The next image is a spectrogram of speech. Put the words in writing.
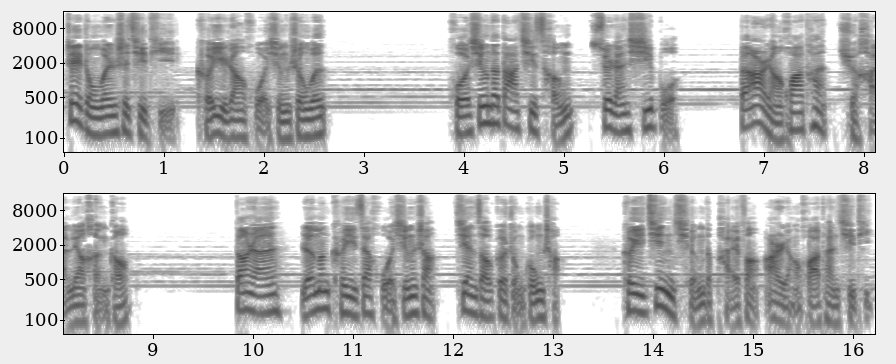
这种温室气体可以让火星升温。火星的大气层虽然稀薄，但二氧化碳却含量很高。当然，人们可以在火星上建造各种工厂，可以尽情的排放二氧化碳气体，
